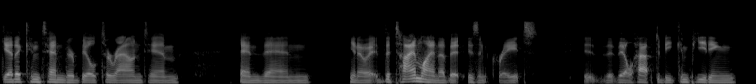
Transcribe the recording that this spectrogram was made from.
get a contender built around him, and then, you know, the timeline of it isn't great. They'll have to be competing.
